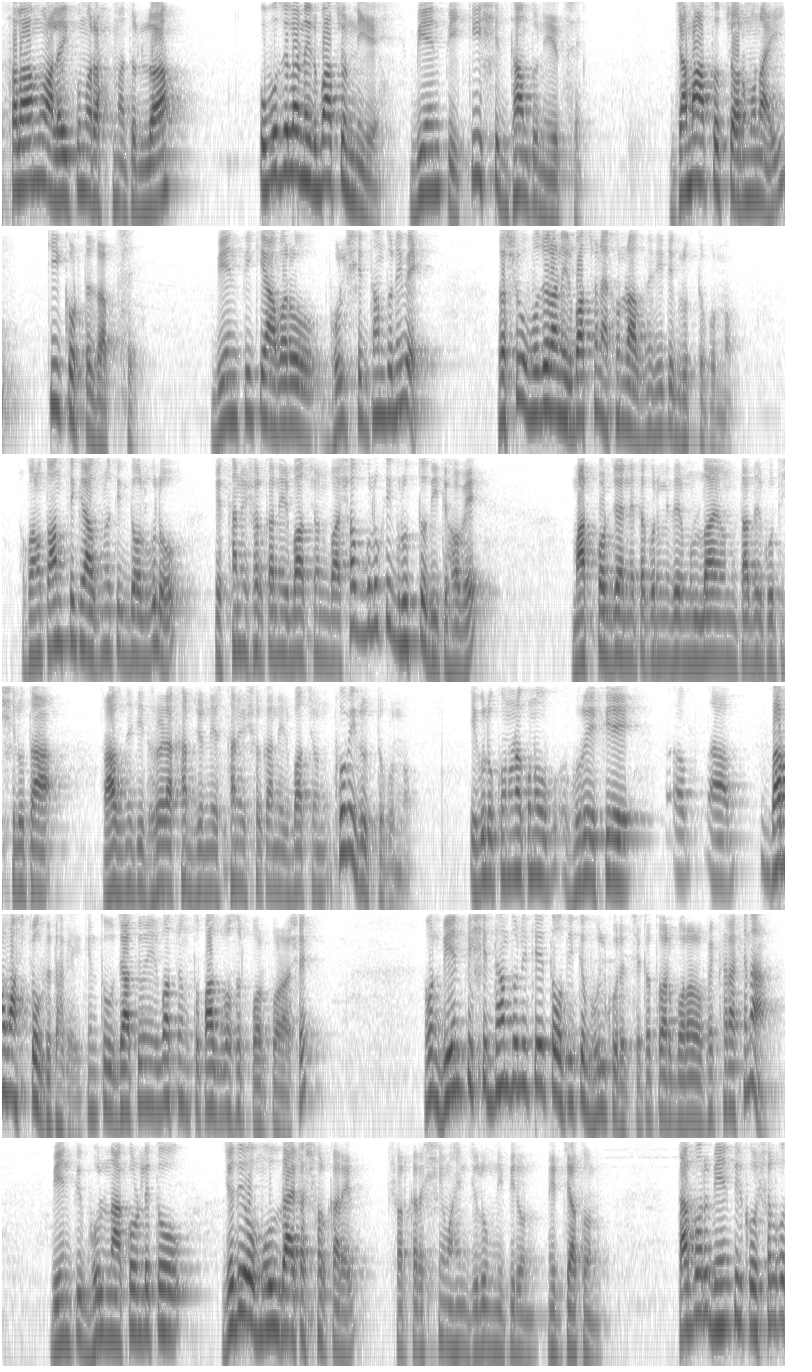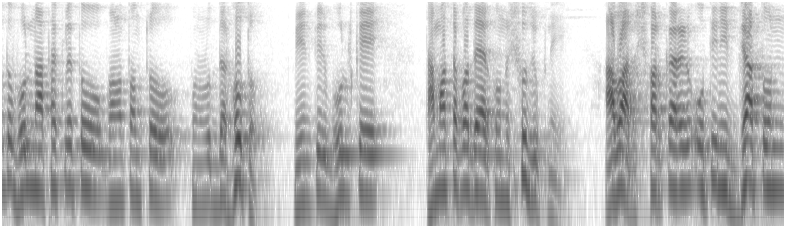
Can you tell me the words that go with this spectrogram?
আসসালামু আলাইকুম রহমতুল্লাহ। উপজেলা নির্বাচন নিয়ে বিএনপি কি সিদ্ধান্ত নিয়েছে? জামাত ও চরমনাই কি করতে যাচ্ছে? বিএনপি কি আবারও ভুল সিদ্ধান্ত নেবে? দর্শক, উপজেলা নির্বাচন এখন রাজনীতিতে গুরুত্বপূর্ণ। গণতান্ত্রিক রাজনৈতিক দলগুলো স্থানীয় সরকার নির্বাচন বা সবগুলোকে গুরুত্ব দিতে হবে। মাঠ পর্যায়ের নেতাকর্মীদের মূল্যায়ন, তাদের গতিশীলতা, রাজনীতি ধরে রাখার জন্য স্থানীয় সরকার নির্বাচন খুবই গুরুত্বপূর্ণ। এগুলো কোনো না কোনো ঘুরে ফিরে বারো মাস চলতে থাকে। কিন্তু জাতীয় নির্বাচন তো পাঁচ বছর পর পর আসে। এখন বিএনপি সিদ্ধান্ত নিতে তো অতীতে ভুল করেছে, এটা তো আর বলার অপেক্ষা রাখে না। বিএনপি ভুল না করলে তো যদিও মূল দায়টা সরকারের সরকারের সীমাহীন জুলুম, নিপীড়ন, নির্যাতন। তারপরে বিএনপির কৌশলগত ভুল না থাকলে তো গণতন্ত্র পুনরুদ্ধার হতো। বিএনপির ভুলকে ধামাচাপা দেওয়ার কোনো সুযোগ নেই। আবার সরকারের অতি নির্যাতন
